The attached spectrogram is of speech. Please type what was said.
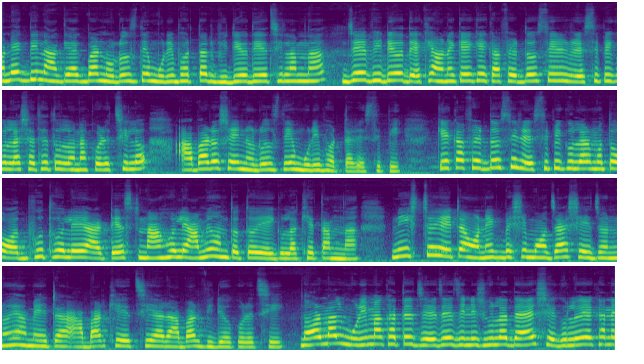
অনেক দিন আগে একবার নুডলস দিয়ে মুড়ি ভর্তার ভিডিও দিয়েছিলাম না? যে ভিডিও দেখে অনেকেই কেকা ফেরদৌসির রেসিপিগুলোর সাথে তুলনা করেছিল, আবারও সেই নুডলস দিয়ে মুড়ি ভর্তার রেসিপি কেকা ফেরদৌসির রেসিপিগুলোর মতো অদ্ভুত হলে আর টেস্ট না হলে আমি অন্তত এইগুলা খেতাম না। নিশ্চয়ই এটা অনেক বেশি মজা, সেই জন্যই আমি এটা আবার খেয়েছি আর আবার ভিডিও করেছি। নর্মাল মুড়ি মাখাতে যে যে জিনিসগুলো দেয় সেগুলোই এখানে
